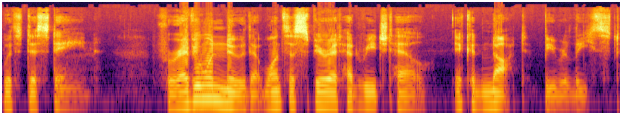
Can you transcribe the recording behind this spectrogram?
with disdain, for everyone knew that once a spirit had reached Hel, it could not be released.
